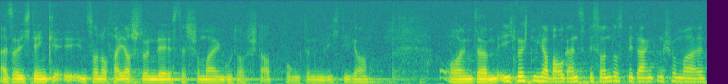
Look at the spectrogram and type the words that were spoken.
Also ich denke, in so einer Feierstunde ist das schon mal ein guter Startpunkt und ein wichtiger. Und ähm, ich möchte mich aber auch ganz besonders bedanken schon mal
